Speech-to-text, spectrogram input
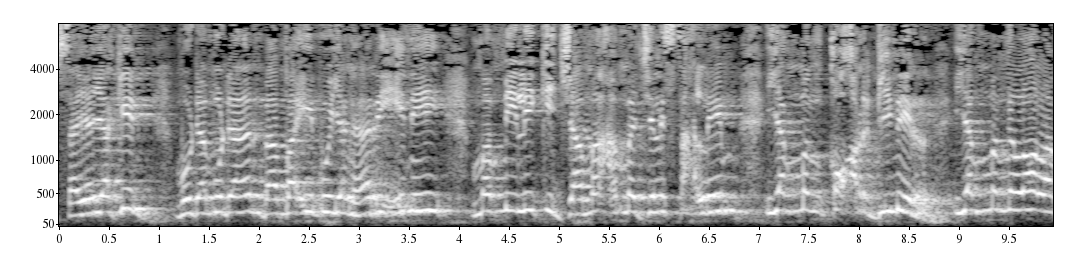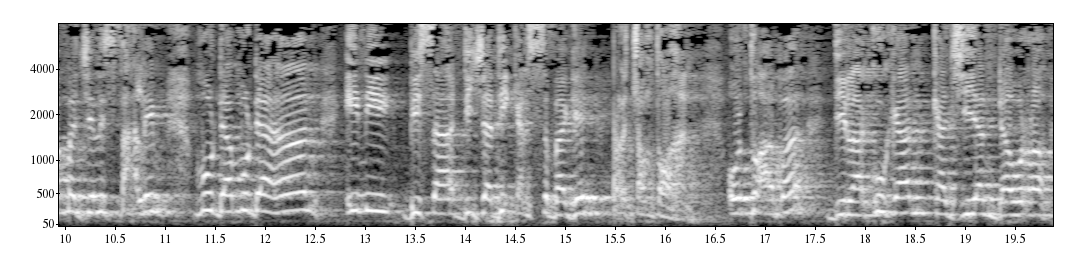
saya yakin mudah-mudahan Bapak Ibu yang hari ini memiliki jamaah majelis taklim yang mengkoordinir, yang mengelola majelis taklim, mudah-mudahan ini bisa dijadikan sebagai percontohan. Untuk apa? Dilakukan kajian daurah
